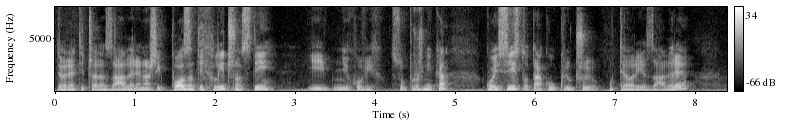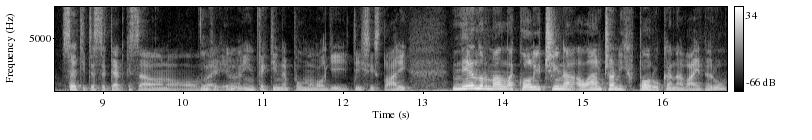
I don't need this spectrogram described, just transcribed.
teoretičara zavere naših poznatih ličnosti i njihovih supružnika, koji se isto tako uključuju u teorije zavere. Setite se tetke sa ono, ovaj, Infektivne. infektivne pulmologije i tih svih stvari. Nenormalna količina lančanih poruka na Viberu,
